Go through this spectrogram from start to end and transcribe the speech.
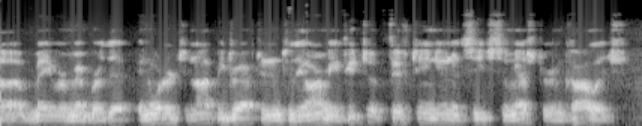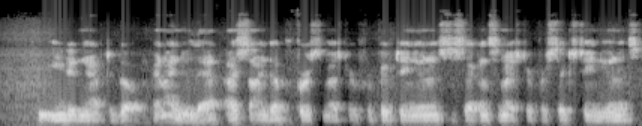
uh, may remember that in order to not be drafted into the Army, if you took 15 units each semester in college, you didn't have to go. And I knew that. I signed up the first semester for 15 units, the second semester for 16 units.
